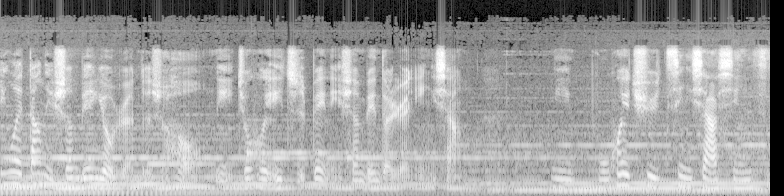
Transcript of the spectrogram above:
因为当你身边有人的时候，你就会一直被你身边的人影响，你不会去静下心思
